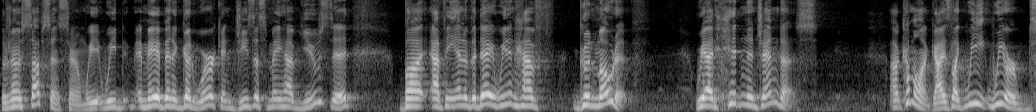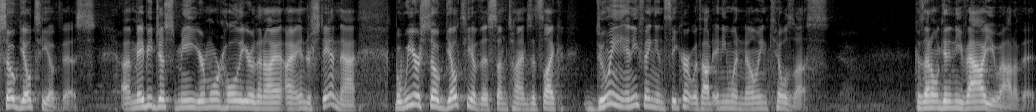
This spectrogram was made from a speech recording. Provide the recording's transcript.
There's no substance to them. We, we, it may have been a good work, and Jesus may have used it, but at the end of the day, we didn't have good motive. We had hidden agendas. Uh, come on, guys. Like, we, we are so guilty of this. Uh, maybe just me, you're more holier than I, I understand that. But we are so guilty of this sometimes. It's like doing anything in secret without anyone knowing kills us because I don't get any value out of it.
